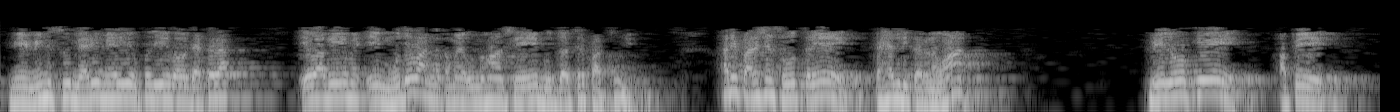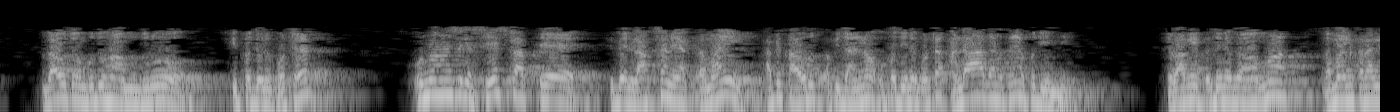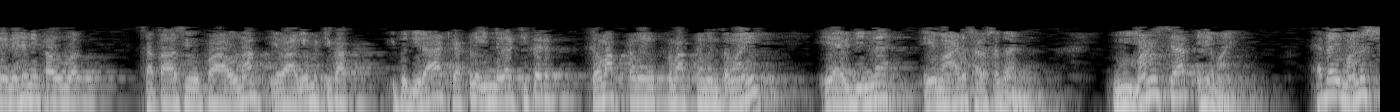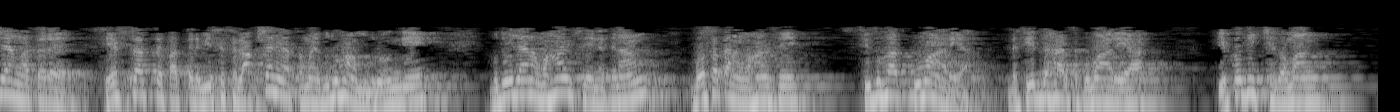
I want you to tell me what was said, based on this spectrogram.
මේ මිනිසු මෙරි මෙරි උපදී බව දැකලා ඒ වගේම ඒ මුදවන්න තමයි උන්වහන්සේ බුද්ධත්වයටපත් වුනේ. හරි පරිශන සූත්‍රයේ පැහැදිලි කරනවා මේ ලෝකේ අපේ ගෞතම බුදුහාමුදුරුවෝ ඉපදෙනකොට උන්වහන්සේගේ ශ්‍රේෂ්ඨත්වයේ තිබෙන ලක්ෂණයක් තමයි අපි කවුරුත් අපි දන්නවා උපදිනකොට අඬාගෙන තමයි උපදින්නේ. ඒ වගේ ඉපදින ගමම ගමන් කරන්නේ නැහෙනේ කවුරුවත්. සතාසිව්පා වුණත් ඒ වගේම ටිකක් ඉපදිලා ටිකක් වෙලා ඉන්නලා ටිකට ක්‍රමක් ක්‍රමෙන් ක්‍රමක් ක්‍රමෙන් තමයි ඒ ඇවිදින්න ඒ මාර්ගය සලසගන්නේ. මිනිස්යාත් එහෙමයි. හැබැයි මිනිස්යන් අතර ශ්‍රේෂ්ඨත්වයට පත් වෙන විශේෂ ලක්ෂණයක් තමයි බුදුහාමුදුරන්ගේ බුදුජාන වහන්සේ නැතනම් බෝසතන වහන්සේ සිදුහත් කුමාරයා ද සිද්ධාර්ථ කුමාරයා ඉපදිච්ච ගමන්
